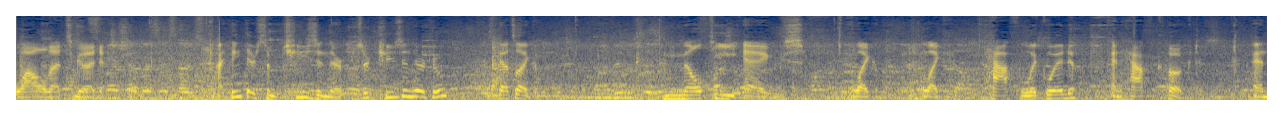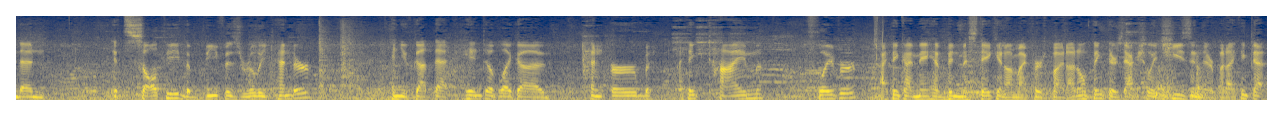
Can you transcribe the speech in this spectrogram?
Wow, that's good. I think there's some cheese in there. Is there cheese in there too? That's like melty eggs. Like like half liquid and half cooked. And then it's salty, the beef is really tender, and you've got that hint of like a an herb, I think thyme flavor. I think I may have been mistaken on my first bite. I don't think there's actually cheese in there, but I think that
